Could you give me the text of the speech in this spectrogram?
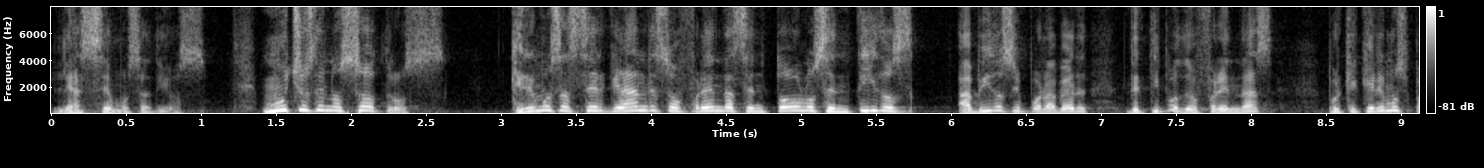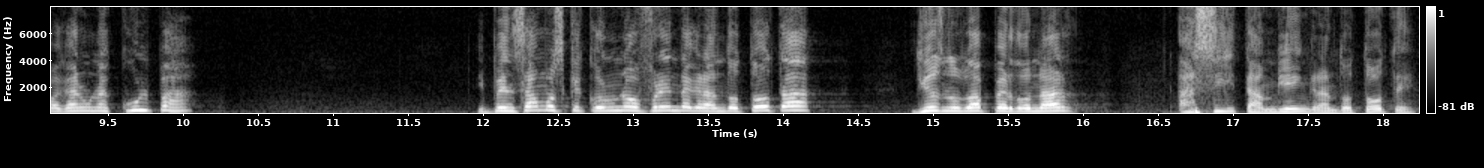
le hacemos a Dios. Muchos de nosotros queremos hacer grandes ofrendas en todos los sentidos habidos y por haber de tipo de ofrendas porque queremos pagar una culpa. Y pensamos que con una ofrenda grandotota Dios nos va a perdonar así también grandotote.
